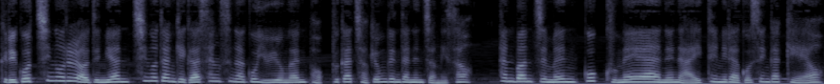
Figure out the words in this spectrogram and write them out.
그리고 칭호를 얻으면 칭호 단계가 상승하고 유용한 버프가 적용된다는 점에서 한 번쯤은 꼭 구매해야 하는 아이템이라고 생각해요.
